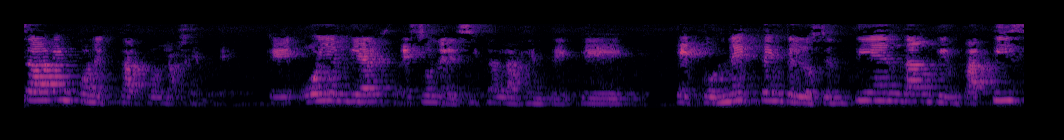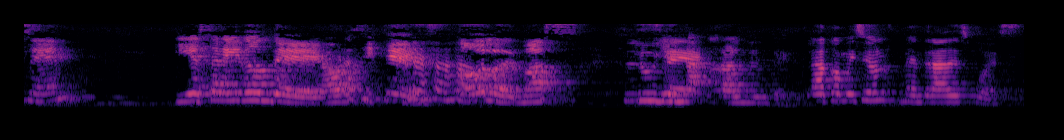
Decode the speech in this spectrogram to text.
saben conectar con la gente, que hoy en día eso necesita la gente, que, que conecten, que los entiendan, que empaticen y es ahí donde ahora sí que todo lo demás fluye naturalmente. La comisión vendrá después.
